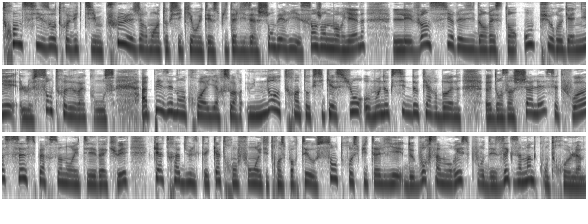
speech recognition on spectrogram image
36 autres victimes plus légèrement intoxiquées ont été hospitalisées à Chambéry et Saint-Jean-de-Maurienne. Les 26 résidents restants ont pu regagner le centre de vacances. À Pézénan-Croix, hier soir, une autre intoxication au monoxyde de carbone. Euh, dans un chalet, cette fois, 16 personnes ont été évacuées. 4 adultes et 4 enfants ont été transportés au centre hospitalier de Bourg-Saint-Maurice pour des examens de contrôle.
